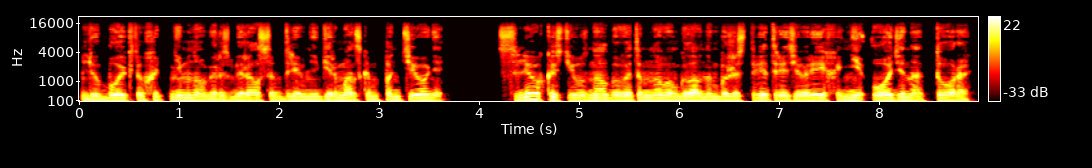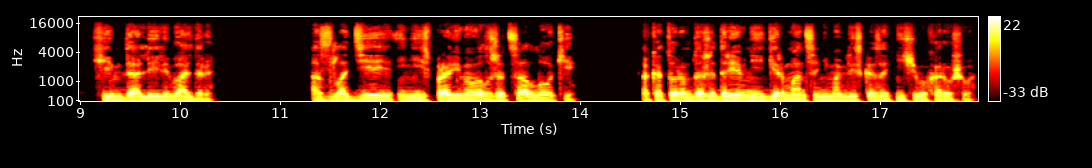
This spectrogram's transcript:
Любой, кто хоть немного разбирался в древнегерманском пантеоне, с легкостью узнал бы в этом новом главном божестве Третьего рейха не Одина, Тора, Хеймдалли или Вальдера, а злодея и неисправимого лжеца Локи, о котором даже древние германцы не могли сказать ничего хорошего.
